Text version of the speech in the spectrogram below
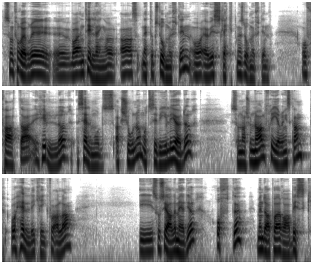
Som for øvrig eh, var en tilhenger av nettopp stormuftien, og òg i slekt med stormuftien. Og Fatah hyller selvmordsaksjoner mot sivile jøder som nasjonal frigjøringskamp og hellig krig for Allah i sosiale medier, ofte, men da på arabisk.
